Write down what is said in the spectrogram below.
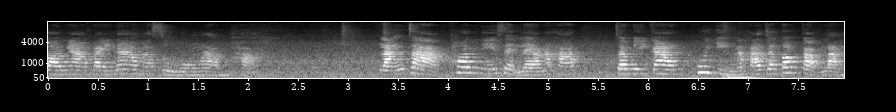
ตอนงามใบหน้ามาสู่วงรำค่ะ หลังจากท่อนนี้เสร็จแล้วนะคะ จะมีการผู้หญิงนะคะจะต้องกลับหลัง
